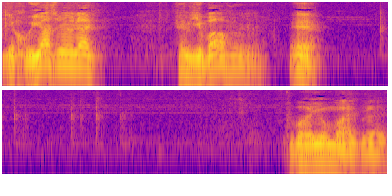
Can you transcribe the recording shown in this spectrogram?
Ніхуя собі, блядь. Ще в'їбав, що ли? Е. Твою мать, блядь.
